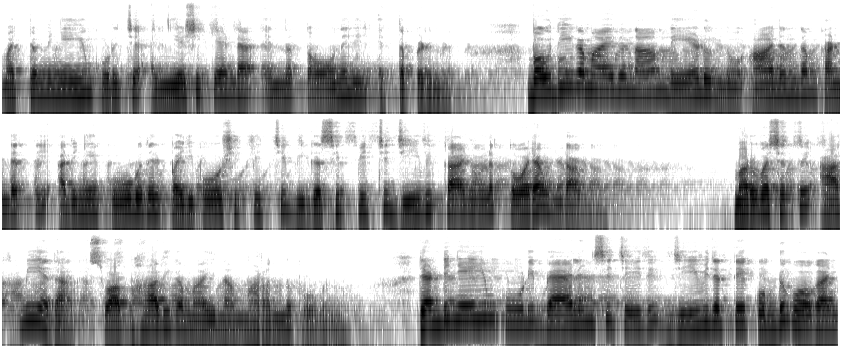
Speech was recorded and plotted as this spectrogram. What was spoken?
മറ്റൊന്നിനെയും കുറിച്ച് അന്വേഷിക്കേണ്ട എന്ന തോന്നലിൽ എത്തപ്പെടുന്നു. ഭൗതികമായത് നാം നേടുന്നു. ആനന്ദം കണ്ടെത്തി അതിനെ കൂടുതൽ പരിപോഷിപ്പിച്ച് വികസിപ്പിച്ച് ജീവിക്കാനുള്ള ത്വര ഉണ്ടാകുന്നു. മറുവശത്ത് ആത്മീയത സ്വാഭാവികമായി നാം മറന്നു പോകുന്നു. രണ്ടിനെയും കൂടി ബാലൻസ് ചെയ്ത് ജീവിതത്തെ കൊണ്ടുപോകാൻ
